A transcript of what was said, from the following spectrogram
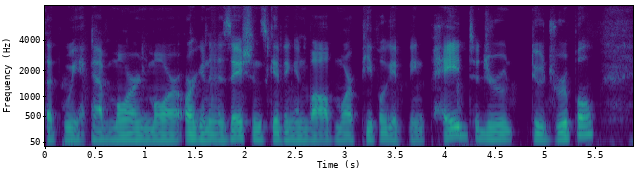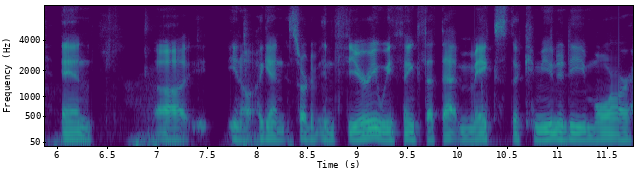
that we have more and more organizations getting involved more people getting paid to Dru- do drupal and uh, you know again sort of in theory we think that that makes the community more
